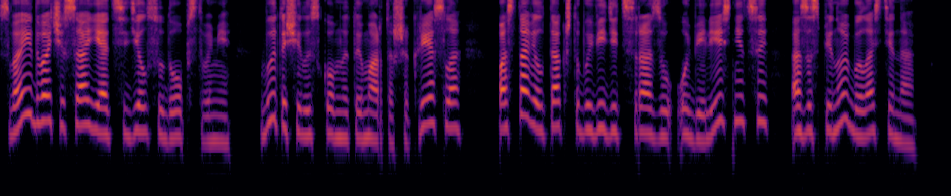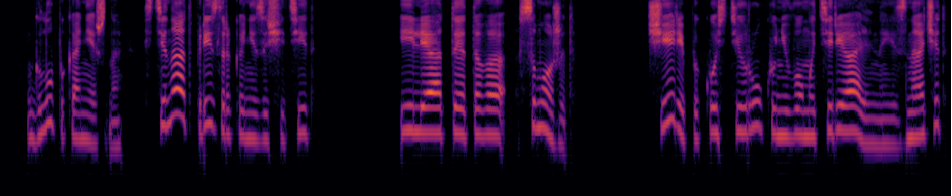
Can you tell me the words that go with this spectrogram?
Свои два часа я отсидел с удобствами, вытащил из комнаты Марташа кресло, поставил так, чтобы видеть сразу обе лестницы, а за спиной была стена. Глупо, конечно, стена от призрака не защитит. Или от этого сможет. Череп и кости рук у него материальные, значит,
